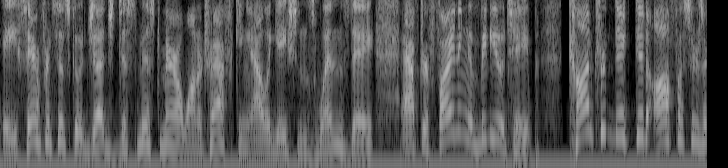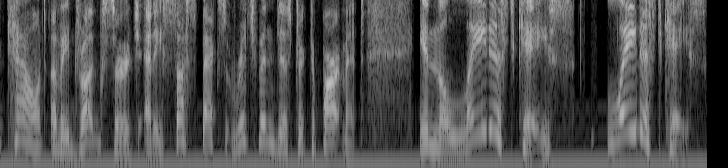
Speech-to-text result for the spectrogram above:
A San Francisco judge dismissed marijuana trafficking allegations Wednesday after finding a videotape officers' account of a drug search at a suspect's Richmond district apartment. In the latest case, latest case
